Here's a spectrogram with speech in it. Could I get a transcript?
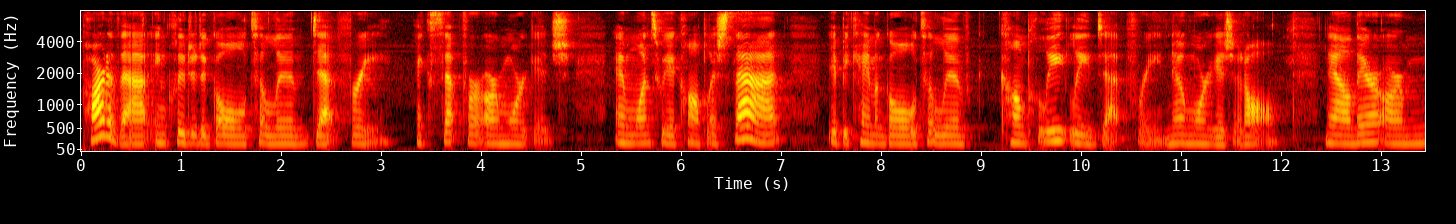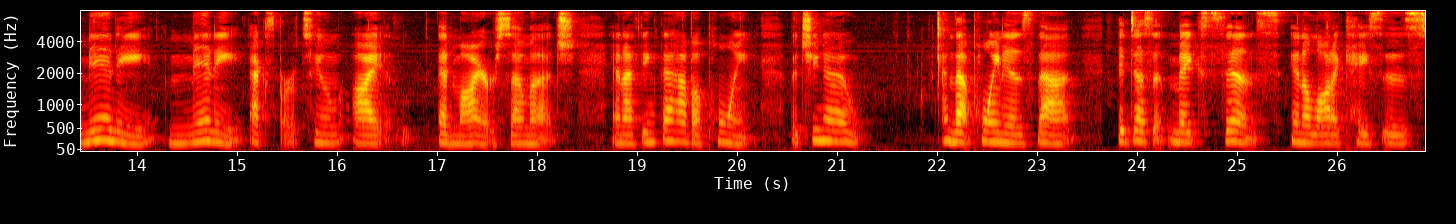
Part of that included a goal to live debt free, except for our mortgage. And once we accomplished that, it became a goal to live completely debt free, no mortgage at all. Now, there are many, many experts whom I admire so much. And I think they have a point. But you know, and that point is that it doesn't make sense in a lot of cases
